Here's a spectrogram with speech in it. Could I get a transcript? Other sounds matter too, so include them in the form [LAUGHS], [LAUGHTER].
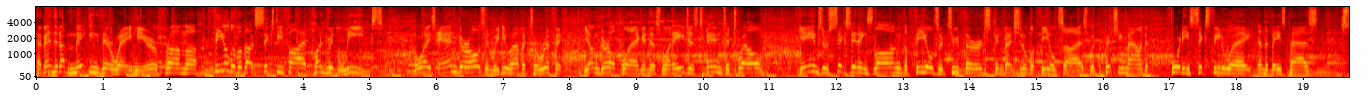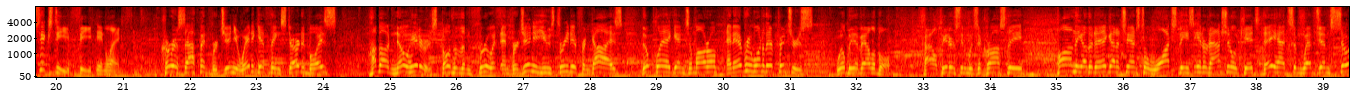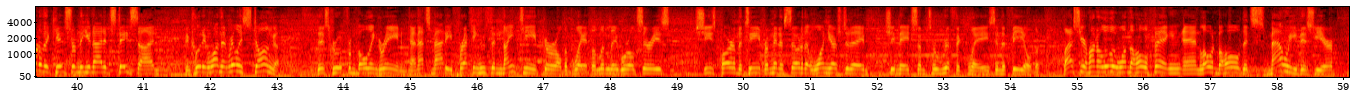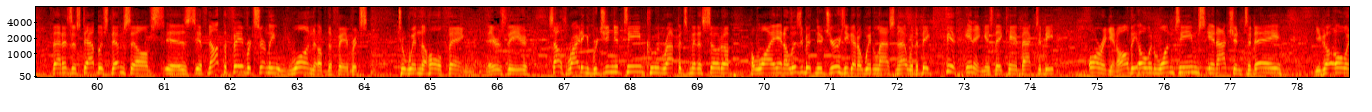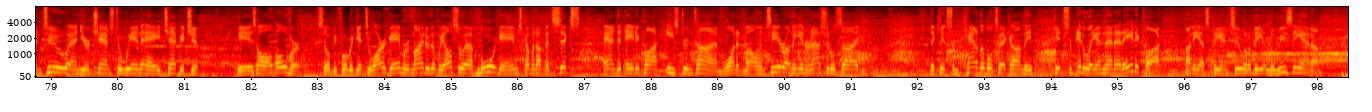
have ended up making their way here from a field of about 6,500 leagues, boys and girls, and we do have a terrific young girl playing in this one, ages 10 to 12. Games are six innings long. The fields are two-thirds conventional to field size with the pitching mound 46 feet away and the base paths 60 feet in length. Curacao and Virginia. Way to get things started, boys. How about no hitters? Both of them threw it, and Virginia used three different guys. They'll play again tomorrow, and every one of their pitchers will be available. Kyle Peterson was across the pond the other day, got a chance to watch these international kids. They had some web gems. So do the kids from the United States side, including one that really stung this group from Bowling Green. And that's Maddie Freking, who's the 19th girl to play at the Little League World Series. She's part of the team from Minnesota that won yesterday. She made some terrific plays in the field. Last year, Honolulu won the whole thing, and lo and behold, it's Maui this year that has established themselves is, if not the favorite, certainly one of the favorites to win the whole thing. There's the South Riding Virginia team, Coon Rapids, Minnesota, Hawaii, and Elizabeth, New Jersey got a win last night with a big fifth inning as they came back to beat Oregon. All the 0-1 teams in action today. You go 0-2 and your chance to win a championship is all over. So before we get to our game, reminder that we also have more games coming up at 6 and at 8 o'clock Eastern Time. One at Volunteer on the international side the kids from Canada will take on the kids from Italy. And then at 8 o'clock on ESPN2, it'll be Louisiana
